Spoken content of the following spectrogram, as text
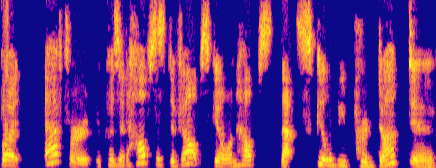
but effort because it helps us develop skill and helps that skill be productive.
